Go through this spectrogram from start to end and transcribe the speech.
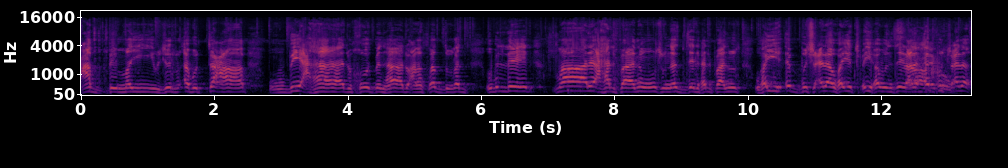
عبي مي وجر أبو التعب وبيع هاد وخذ من هاد وعلى صد ورد. وبالليل طالع هالفانوس ونزل هالفانوس وهي إب وشعلها وهي طفيها ونزل على إب. وشعلها.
